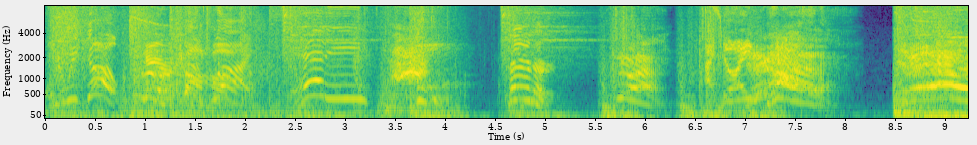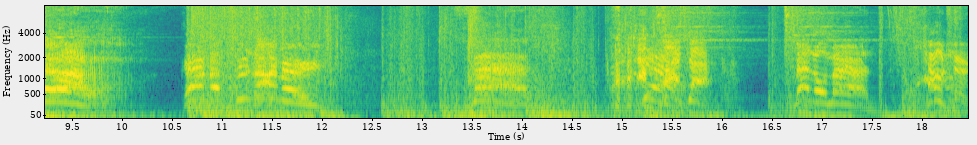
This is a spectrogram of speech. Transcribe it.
Here we go! Air combo. Eddie! Banner! I know I Gamma Tsunami! Smash! Metal Man! Counter!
